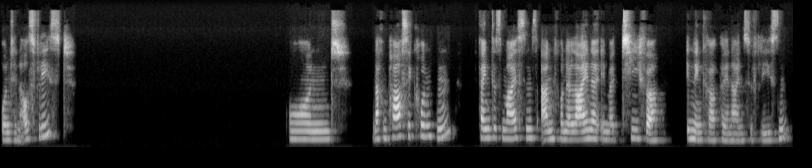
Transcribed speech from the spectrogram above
und hinausfließt. Und nach ein paar Sekunden fängt es meistens an, von alleine immer tiefer in den Körper hineinzufließen.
